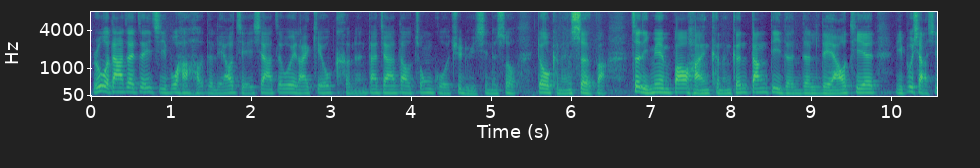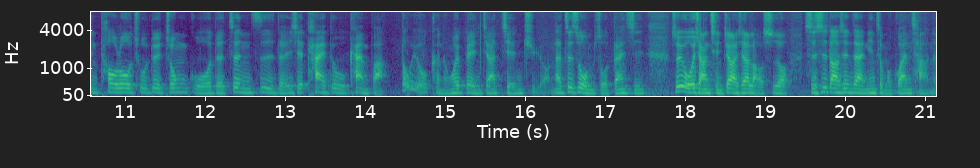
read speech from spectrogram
如果大家在这一集不好好的了解一下，这未来有可能大家到中国去旅行的时候，都有可能设法。这里面包含可能跟当地人的聊天，你不小心。透露出对中国的政治的一些态度看法，都有可能会被人家检举哦。那这是我们所担心，所以我想请教一下老师哦，实施到现在您怎么观察呢？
